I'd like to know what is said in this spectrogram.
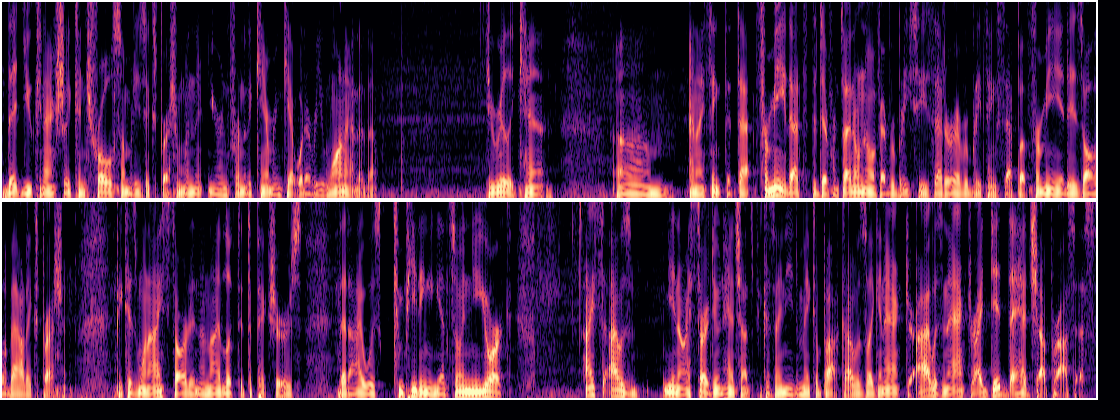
that you can actually control somebody's expression when you're in front of the camera and get whatever you want out of them. You really can. Um, and I think that that for me that's the difference. I don't know if everybody sees that or everybody thinks that, but for me it is all about expression. Because when I started and I looked at the pictures that I was competing against, so in New York, I, I was you know I started doing headshots because I need to make a buck. I was like an actor. I was an actor. I did the headshot process.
